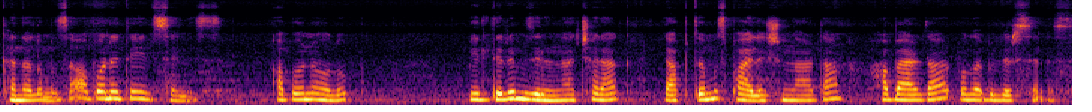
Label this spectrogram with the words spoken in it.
kanalımıza abone değilseniz abone olup bildirim zilini açarak yaptığımız paylaşımlardan haberdar olabilirsiniz.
